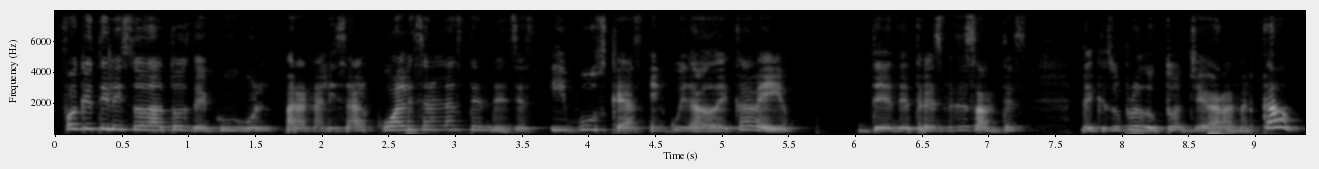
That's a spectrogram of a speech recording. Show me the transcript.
fue que utilizó datos de Google para analizar cuáles eran las tendencias y búsquedas en cuidado de cabello desde tres meses antes de que su producto llegara al mercado.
